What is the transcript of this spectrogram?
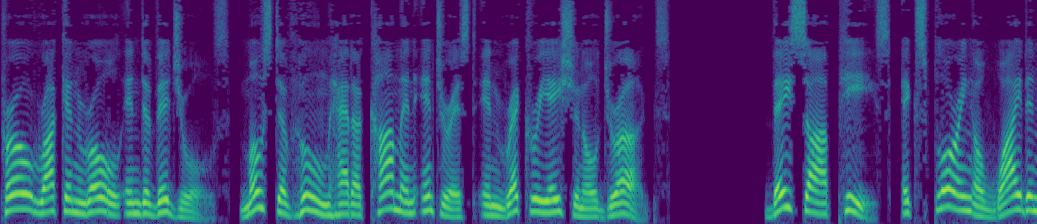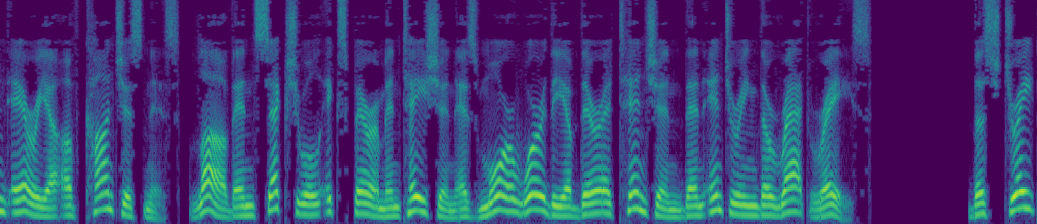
pro-rock and roll individuals, most of whom had a common interest in recreational drugs. They saw peace, exploring a widened area of consciousness, love and sexual experimentation as more worthy of their attention than entering the rat race. The straight,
